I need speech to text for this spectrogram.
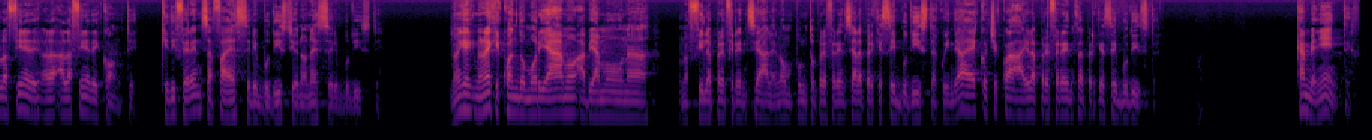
alla fine, alla fine dei conti, che differenza fa essere buddisti o non essere buddisti? Non è che, non è che quando moriamo abbiamo una, una fila preferenziale, no? un punto preferenziale perché sei buddista, quindi ah eccoci qua, hai la preferenza perché sei buddista. Cambia niente.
